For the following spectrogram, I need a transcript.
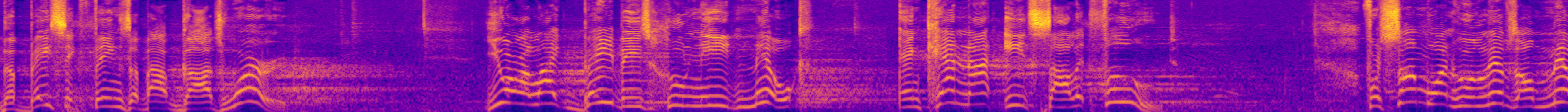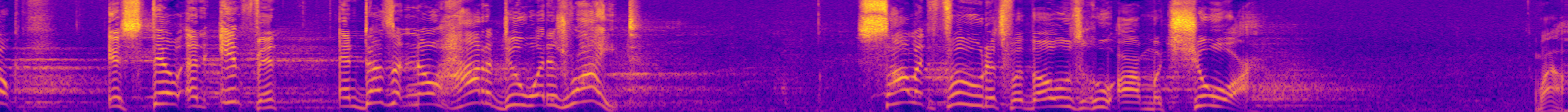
the basic things about God's Word. You are like babies who need milk and cannot eat solid food. For someone who lives on milk is still an infant and doesn't know how to do what is right. Solid food is for those who are mature. Wow.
